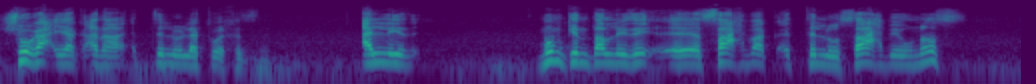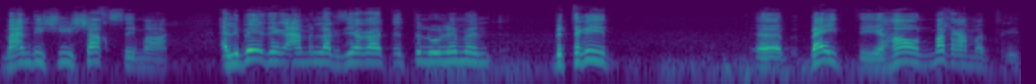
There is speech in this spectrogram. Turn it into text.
شو رأيك أنا؟ قلت له لا تواخذني قال لي ممكن ضل آه، صاحبك؟ قلت له صاحبي ونص. ما عندي شيء شخصي معك. قال لي بقدر أعمل لك زيارات؟ قلت له لمن بتريد؟ بيتي هون مطرح ما بتريد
